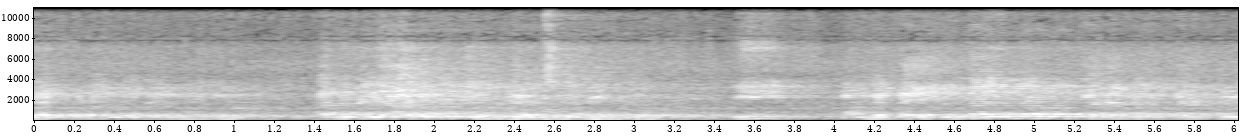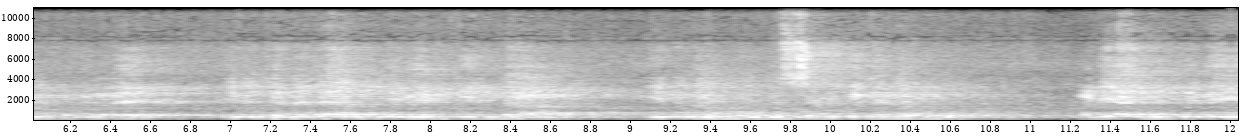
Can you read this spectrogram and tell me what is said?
ಲೋನ್ ಕೊಡುವಂಥದ್ದಿರ್ಬೋದು ಅದನ್ನು ಯಾವ ರೀತಿ ನೀವು ಉಪಯೋಗಿಸ್ಕೋಬೇಕು? ಈ ಮತ್ತೆ ಇನ್ನ ಇನ್ನೊಂದು ಕಾರ್ಯಕ್ರಮ ಕಾರ್ಯಕ್ರಮ ಕೊಟ್ಟಿದ್ದಾರೆ ಇದು ಜನಜಾಗೃತಿ ವೇದಿಕೆಯಿಂದ ಇನ್ನು ನಾವು ದುಶ್ಚಟಕ್ಕೆ ನಾವು ಅಡಿಯಾಗಿರ್ತೀವಿ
